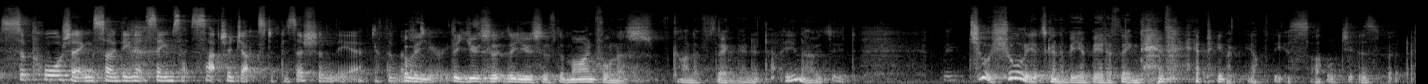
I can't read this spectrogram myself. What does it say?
supporting. So then it seems like such a juxtaposition there with the military. Well, the, the use of, the use of the mindfulness kind of thing, and it you know it, it, sure, surely it's going to be a better thing to have happier and healthier soldiers, but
